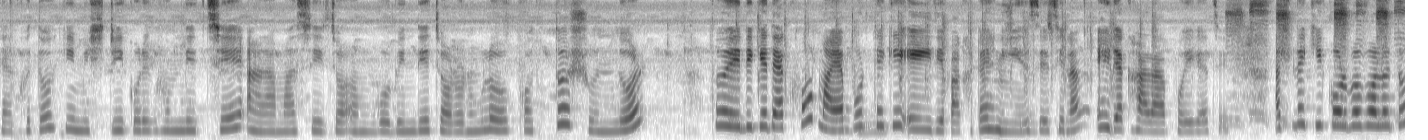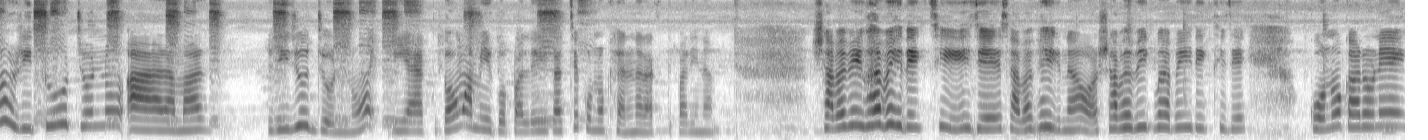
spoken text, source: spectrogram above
দেখো তো কি মিষ্টি করে ঘুম দিচ্ছে আর আমার চ- গোবিন্দের চরণগুলো কত সুন্দর। তো এইদিকে দেখো মায়াপুর থেকে এই যে পাখাটা নিয়ে এসেছিলাম, এইটা খারাপ হয়ে গেছে। আসলে কি করব বলো তো? ঋতুর জন্য আর আমার রিজুর জন্য একদম আমি গোপালের কাছে কোনো খেলনা রাখতে পারি না। স্বাভাবিকভাবেই দেখছি যে স্বাভাবিক না, অস্বাভাবিকভাবেই দেখছি যে কোনো কারণে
